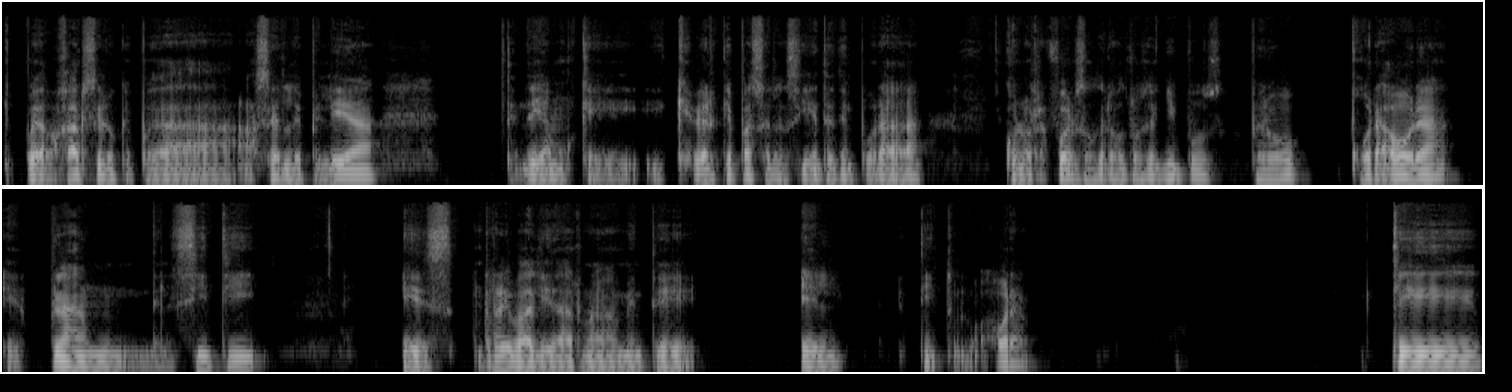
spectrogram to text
que pueda bajárselo, que pueda hacerle pelea. Tendríamos que, que ver qué pasa la siguiente temporada con los refuerzos de los otros equipos. Pero por ahora el plan del City es revalidar nuevamente el título. Ahora, ¿qué,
